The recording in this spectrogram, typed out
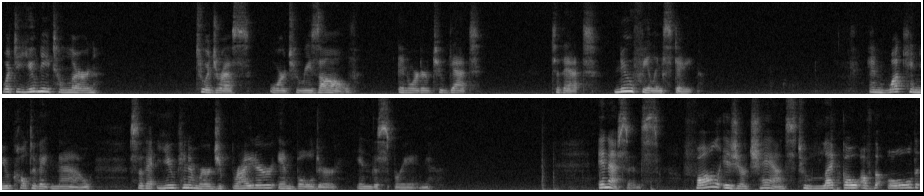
What do you need to learn to address or to resolve in order to get to that new feeling state? And what can you cultivate now so that you can emerge brighter and bolder in the spring? In essence, fall is your chance to let go of the old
